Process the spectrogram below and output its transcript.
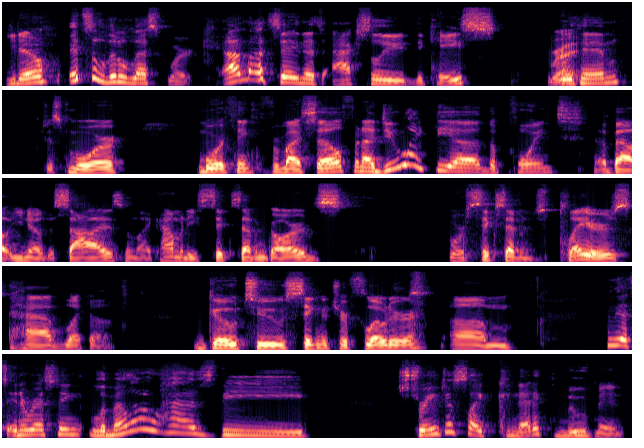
you know, it's a little less work. I'm not saying that's actually the case right with him. Just more, more thinking for myself. And I do like the uh, the point about you know the size and like how many six seven guards or six seven players have like a go to signature floater. Um, I think that's interesting. Lamelo has the strangest like kinetic movement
